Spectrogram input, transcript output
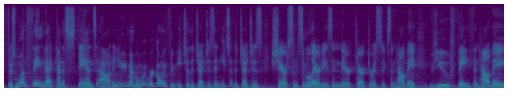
if there's one thing that kind of stands out, and you remember, we're going through each of the judges, and each of the judges share some similarities in their characteristics and how they view faith and how they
